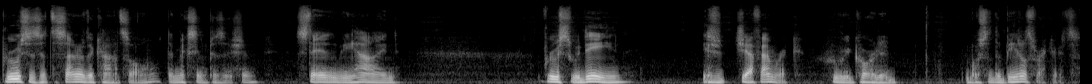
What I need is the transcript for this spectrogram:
Bruce is at the center of the console, the mixing position. Standing behind Bruce Swedien is Geoff Emerick, who recorded most of the Beatles records.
